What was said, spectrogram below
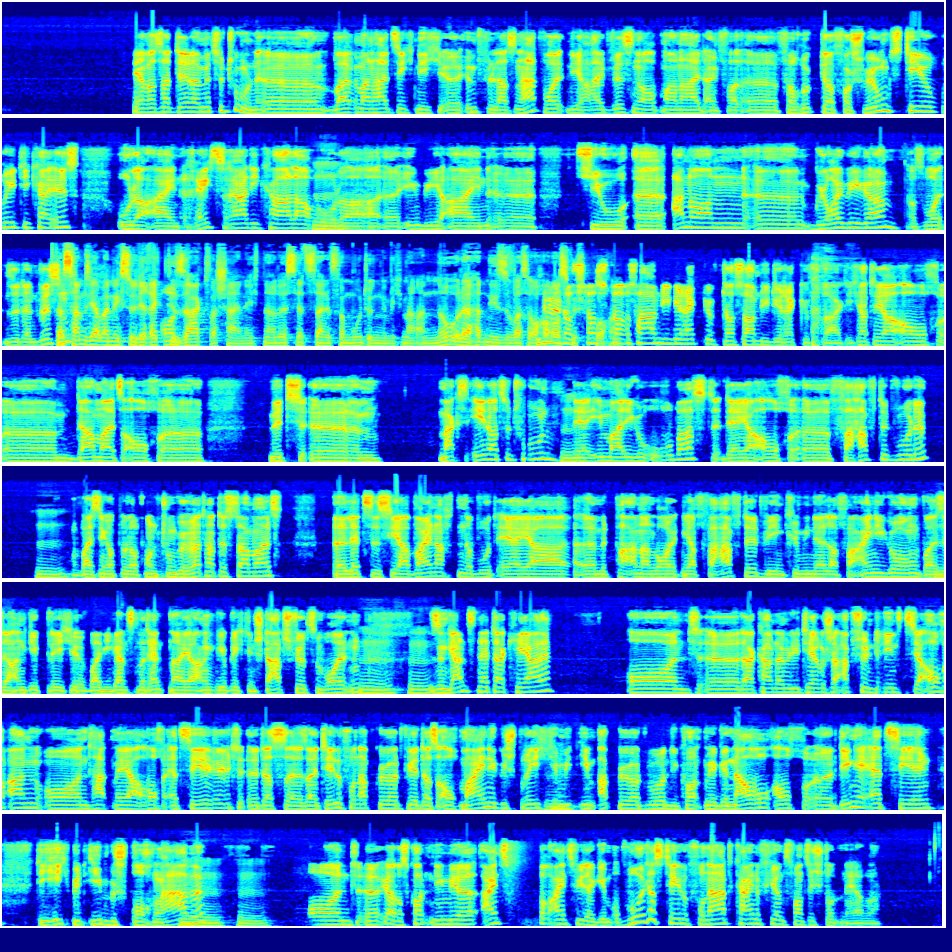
Ja, was hat der damit zu tun? Äh, weil man halt sich nicht äh, impfen lassen hat, wollten die halt wissen, ob man halt ein äh, verrückter Verschwörungstheoretiker ist oder ein Rechtsradikaler mhm. oder äh, irgendwie ein äh, QAnon-Gläubiger. Äh, das wollten sie denn wissen. Das haben sie aber nicht so direkt Und, gesagt wahrscheinlich. Ne? Das ist jetzt deine Vermutung, nehme ich mal an. Ne? Oder hatten die sowas auch ja, ausgesprochen? Das, das, das, haben die direkt, das haben die direkt gefragt. Ich hatte ja auch ähm, damals auch äh, mit ähm, Max Eder zu tun, mhm. der ehemalige Oberst, der ja auch äh, verhaftet wurde. Mhm. Ich weiß nicht, ob du davon schon gehört hattest damals. Äh, letztes Jahr Weihnachten, da wurde er ja äh, mit paar anderen Leuten ja verhaftet wegen krimineller Vereinigung, weil mhm. sie angeblich, äh, weil die ganzen Rentner ja angeblich den Staat stürzen wollten. Mhm. Ist ein ganz netter Kerl. Und äh, da kam der militärische Abschirmdienst ja auch an und hat mir ja auch erzählt, äh, dass äh, sein Telefon abgehört wird, dass auch meine Gespräche mhm. mit ihm abgehört wurden. Die konnten mir genau auch äh, Dinge erzählen, die ich mit ihm besprochen habe. Mhm. mhm. Und äh, ja, das konnten die mir eins vor eins wiedergeben, obwohl das Telefonat keine 24 Stunden her war.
